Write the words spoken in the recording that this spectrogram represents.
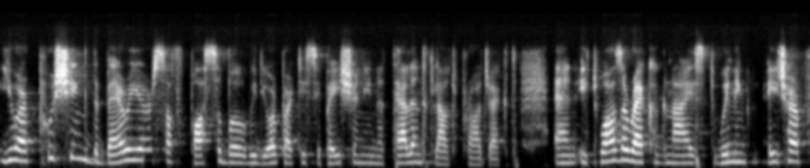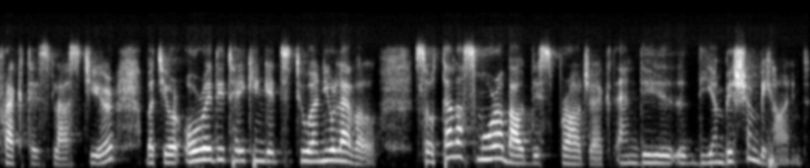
you are pushing the barriers of possible with your participation in a talent cloud project. And it was a recognized winning HR practice last year, but you're already taking it to a new level. So tell us more about this project and the the ambition behind.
